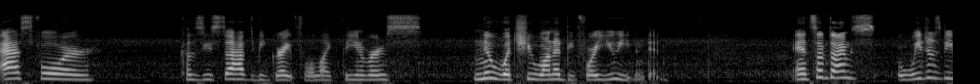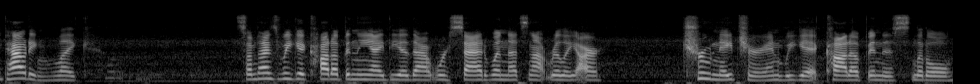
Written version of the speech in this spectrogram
asked for. Because you still have to be grateful. Like, the universe knew what you wanted before you even did. And sometimes we just be pouting. Like, sometimes we get caught up in the idea that we're sad when that's not really our true nature and we get caught up in this little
